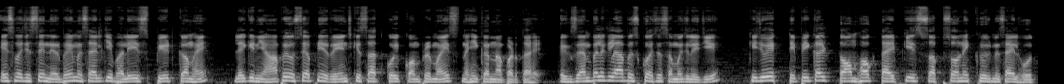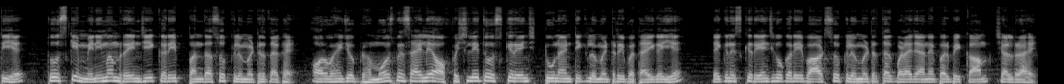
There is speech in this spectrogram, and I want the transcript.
इस वजह से निर्भय मिसाइल की भली स्पीड कम है, लेकिन यहाँ पे उसे अपनी रेंज के साथ कोई कॉम्प्रोमाइज नहीं करना पड़ता है। एग्ज़ाम्पल के लिए आप इसको ऐसे समझ लीजिए कि जो एक टिपिकल टॉम हॉक टाइप की सबसोनिक क्रूज मिसाइल होती है तो उसकी मिनिमम रेंज ही करीब 1500 किलोमीटर तक है, और वहीं जो ब्रह्मोस मिसाइल है ऑफिशियली तो उसकी रेंज 290 किलोमीटर ही बताई गई है, लेकिन इसकी रेंज को करीब 800 किलोमीटर तक बढ़ाए जाने पर भी काम चल रहा है।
